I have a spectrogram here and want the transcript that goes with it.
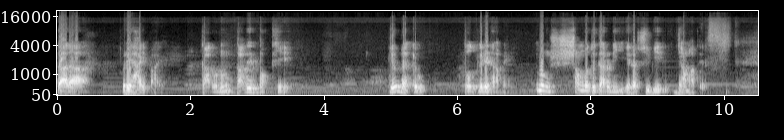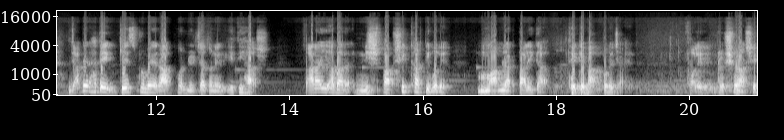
তারা রেহাই পায়। কারণ তাদের পক্ষে কেউ না কেউ তদবিরে নামে এবং সঙ্গত কারণেই এরা শিবির জামাতের। যাদের হাতে গেস্ট রুমে রাতভর নির্যাতনের ইতিহাস তারাই আবার নিষ্পাপ শিক্ষার্থী বলে মামলার তালিকা থেকে বাদ পড়ে যায়। ফলে প্রশ্ন আসে,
